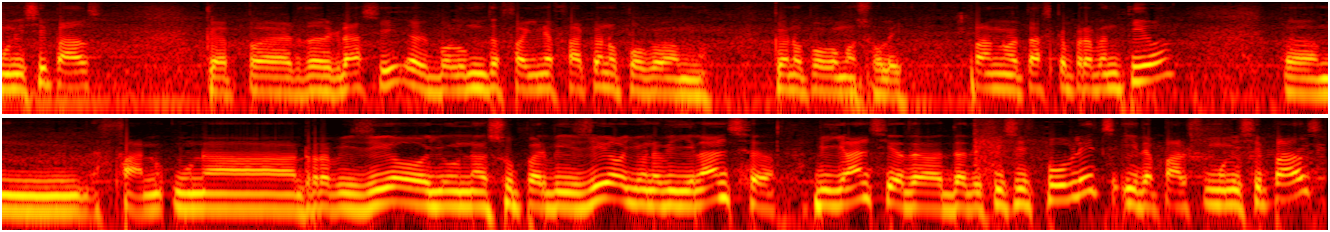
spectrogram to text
municipals, que per desgràcia el volum de feina fa que no puguem, que no puguem assolir. Fan una tasca preventiva, um, fan una revisió i una supervisió i una vigilància, vigilància de- d'edificis públics i de parcs municipals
